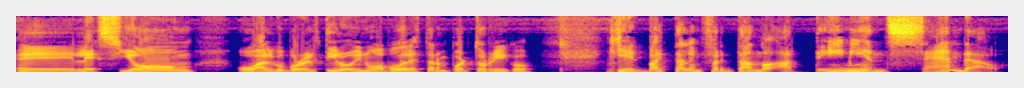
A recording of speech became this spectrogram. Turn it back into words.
eh, lesión o algo por el estilo y no va a poder estar en Puerto Rico. Y él va a estar enfrentando a Damien Sandow.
